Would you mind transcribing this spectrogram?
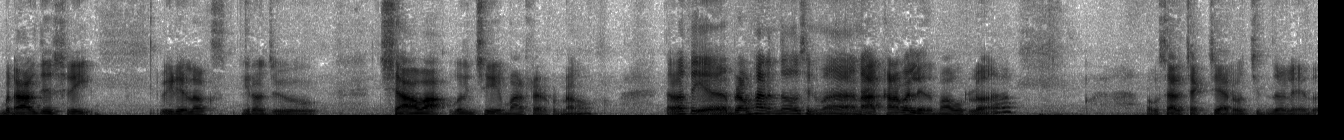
మన ఆర్జశ్రీ వీడియో లాగ్స్. ఈరోజు చావా గురించి మాట్లాడుకున్నాం. తర్వాత బ్రహ్మానందం సినిమా నాకు కనబడలేదు మా ఊర్లో. ఒకసారి చెక్ చేయాలి వచ్చిందో లేదో.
